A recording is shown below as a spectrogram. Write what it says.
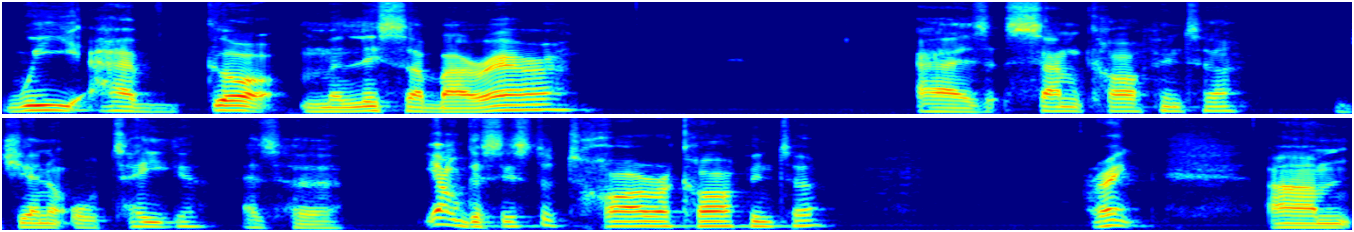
we have got Melissa Barrera as Sam Carpenter, Jenna Ortega as her younger sister, Tara Carpenter, right? Um,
